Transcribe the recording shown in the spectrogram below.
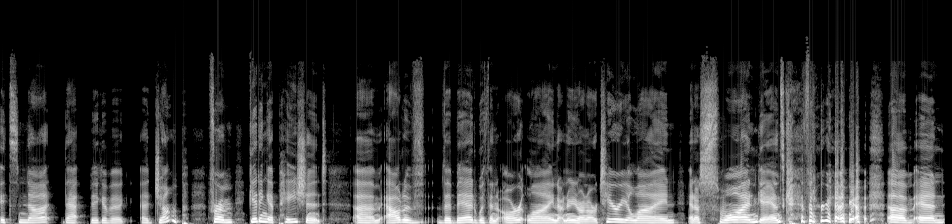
it's not that big of a, a jump from getting a patient um, out of the bed with an art line, you know, an arterial line, and a Swan Ganz catheter, um, and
